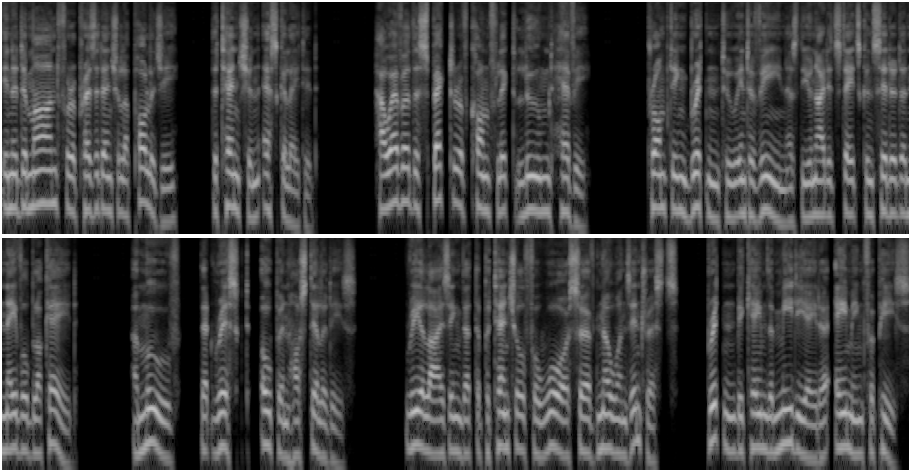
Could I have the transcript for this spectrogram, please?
In a demand for a presidential apology, the tension escalated. However, the spectre of conflict loomed heavy, prompting Britain to intervene as the United States considered a naval blockade, a move that risked open hostilities. Realizing that the potential for war served no one's interests, Britain became the mediator aiming for peace.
